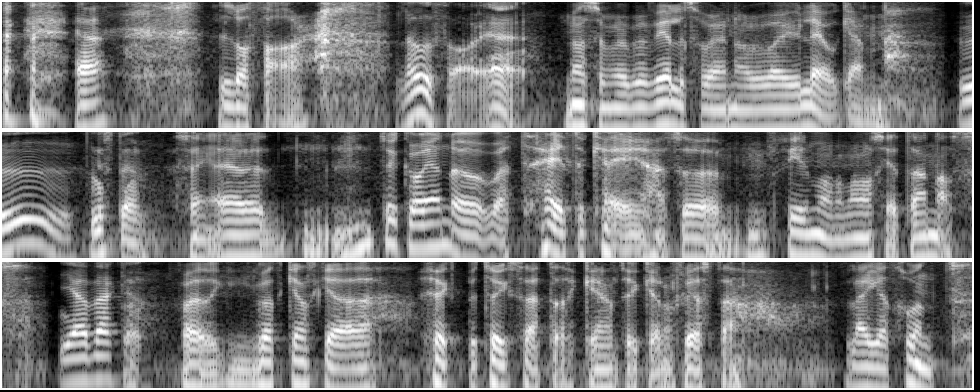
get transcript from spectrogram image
Ja. Lothar. Lothar, ja. Någon som jag blev väldigt förvånad över var ju Logan. Mm, just det. Sen, jag tycker jag ändå varit helt okej. Alltså filmerna man har sett annars. Ja, verkligen. Var- Varit ganska högt betygsatta kan jag tycka de flesta. Legat runt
